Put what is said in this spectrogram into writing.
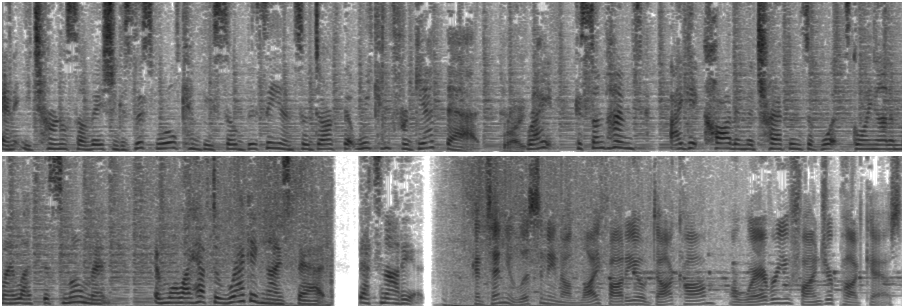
And eternal salvation, because this world can be so busy and so dark that we can forget that. Right. Right? Because sometimes I get caught in the trappings of what's going on in my life this moment. And while I have to recognize that, that's not it. Continue listening on lifeaudio.com or wherever you find your podcast.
